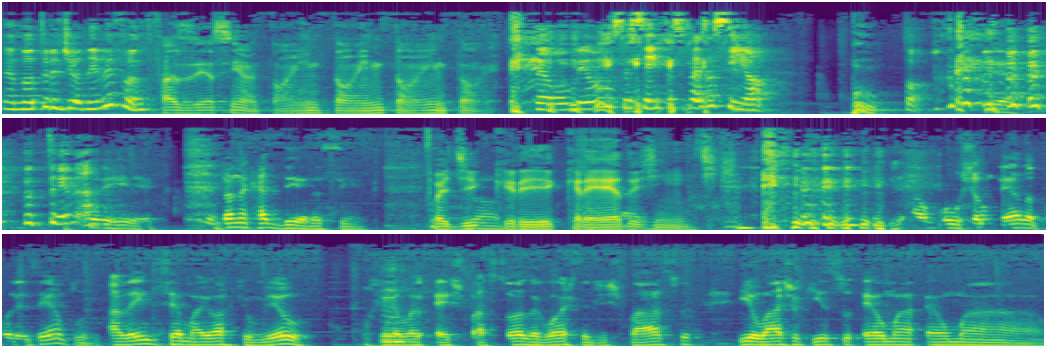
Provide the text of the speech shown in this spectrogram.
Eu, no outro dia eu nem levanto. Fazer assim, ó. Toim, toim, toim, toim. Não, o meu, você senta e faz assim, ó. Só. Não tem nada. Tá na cadeira, assim. Pode Pronto. crer, credo, gente. Já O colchão dela, por exemplo, além de ser maior que o meu, porque Hum. ela é espaçosa, gosta de espaço, e eu acho que isso é uma, é uma,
